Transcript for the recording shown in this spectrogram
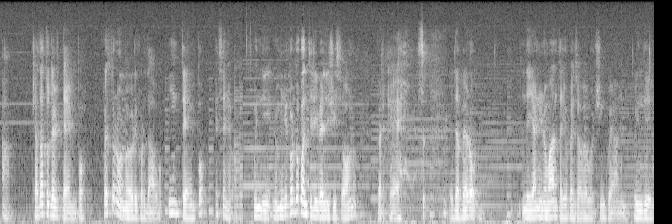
Ah, ci ha dato del tempo. Questo non me lo ricordavo. Un tempo e se ne va. Quindi non mi ricordo quanti livelli ci sono, perché è davvero... Negli anni 90 io penso avevo 5 anni, quindi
